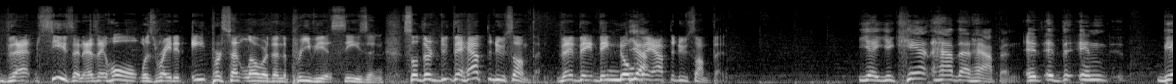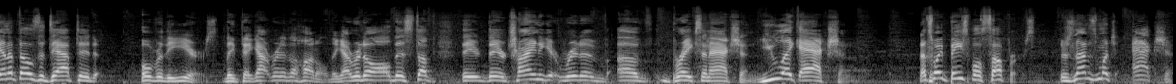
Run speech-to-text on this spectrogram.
that season as a whole was rated eight percent lower than the previous season. So they they have to do something. They they, they know Yeah. they have to do something. Yeah, you can't have that happen. It, it, in the NFL's adapted over the years. They, they got rid of the huddle. They got rid of all this stuff. They they're trying to get rid of of breaks in action. You like action. That's why baseball suffers. There's not as much action.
